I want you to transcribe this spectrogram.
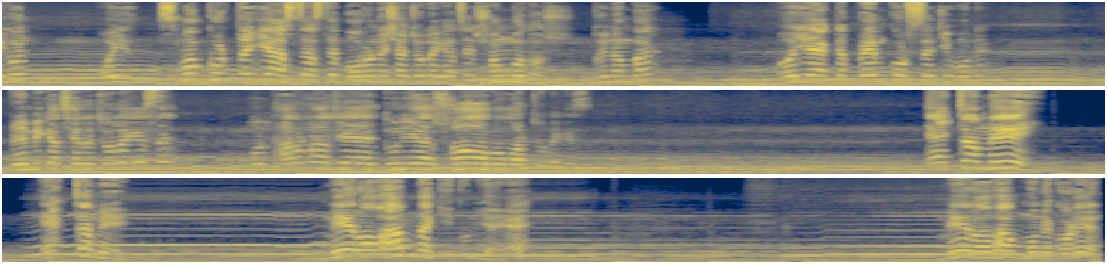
দেখুন, ওই স্মোক করতে গিয়ে আস্তে আস্তে বড় নেশা চলে গেছে, সঙ্গদোষ। দুই নাম্বার, ওই যে একটা প্রেম করছে জীবনে, প্রেমিকা ছেড়ে চলে গেছে, ওর ধারণা যে দুনিয়ার সব আমার চলে গেছে। একটা মেয়ে একটা মেয়ে। মেয়ের অভাব নাকি দুনিয়ায় হ্যাঁ? মেয়ের অভাব মনে করেন,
